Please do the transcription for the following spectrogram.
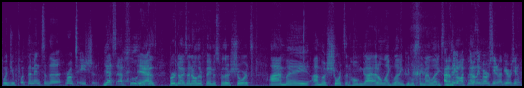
Would you put them into the rotation? Yes, absolutely. Yeah? Because bird dogs, I know they're famous for their shorts. I'm a I'm a shorts at home guy. I don't like letting people see my legs I in don't the think I've, office. I don't think I've ever seen them. Have you ever seen them?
